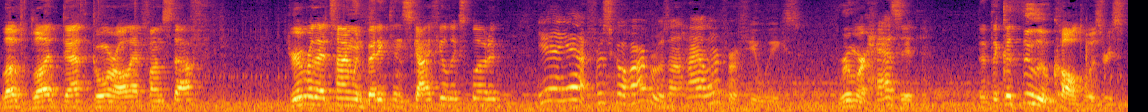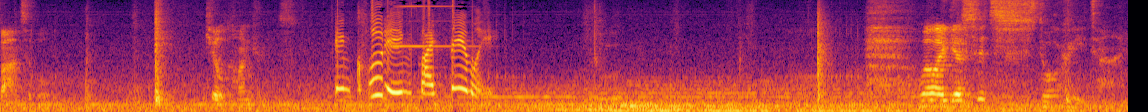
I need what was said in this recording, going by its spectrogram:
Love blood, death, gore, all that fun stuff? Do you remember that time when Beddington Skyfield exploded? Yeah, yeah, Frisco Harbor was on high alert for a few weeks. Rumor has it that the Cthulhu cult was responsible. Killed hundreds. Including my family. Well, I guess it's story time.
